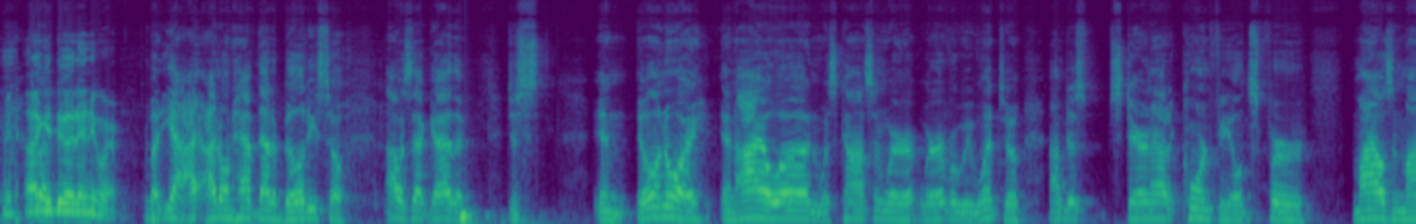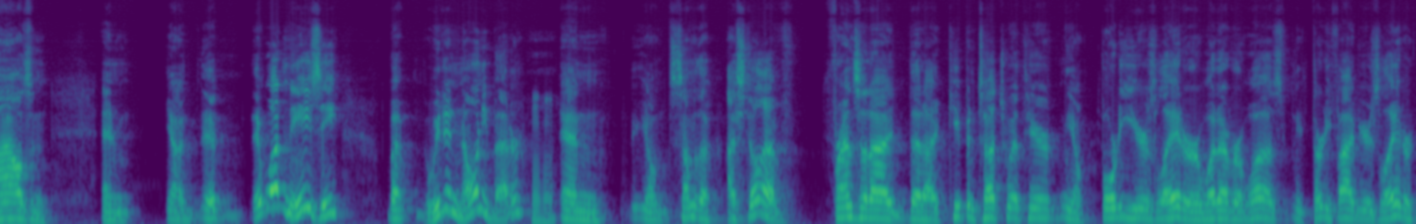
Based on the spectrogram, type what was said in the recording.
speak. I can do it anywhere. But yeah, I, I don't have that ability. So I was that guy that just in Illinois and Iowa and Wisconsin, where wherever we went to, I'm just staring out at cornfields for miles and miles, and and you know it it wasn't easy, but we didn't know any better, mm-hmm. and you know some of the I still have friends that I that I keep in touch with here, you know, 40 years later or whatever it was, 35 years later,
